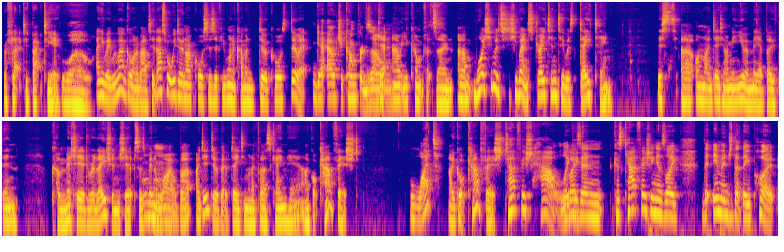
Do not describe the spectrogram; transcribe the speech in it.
reflected back to you. Whoa. Anyway, we won't go on about it. That's what we do in our courses. If you want to come and do a course, do it. Get out your comfort zone. Get out your comfort zone. Um, what she was, she went straight into was dating. This uh, online dating. I mean, you and me are both in committed relationships. It's been a while, but I did do a bit of dating when I first came here. I got catfished. What? I got catfished. Catfish how? Like, Like- as in, because catfishing is like the image that they put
